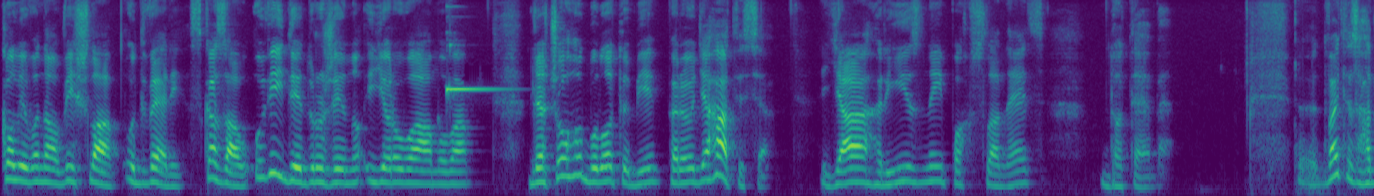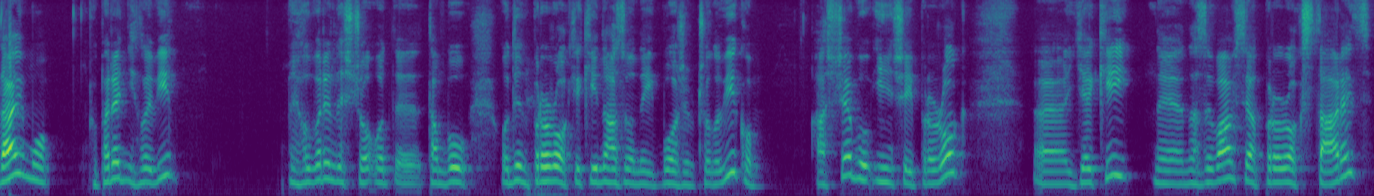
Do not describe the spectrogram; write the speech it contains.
коли вона ввійшла у двері, сказав: Увійди, дружино Єровоамова, для чого було тобі переодягатися? Я грізний посланець до тебе. Е, Давайте згадаємо в попередній главі. Ми говорили, що от е, там був один пророк, який названий Божим чоловіком, а ще був інший пророк, е, який називався пророк старець.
